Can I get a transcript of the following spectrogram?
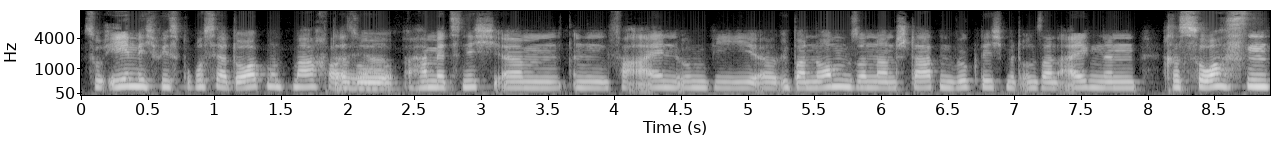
so ähnlich wie es Borussia Dortmund macht. Voll, also ja. haben jetzt nicht ähm, einen Verein irgendwie äh, übernommen, sondern starten wirklich mit unseren eigenen Ressourcen.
